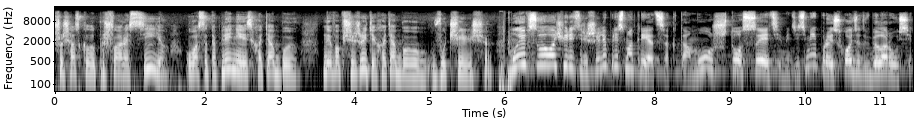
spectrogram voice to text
Що зараз, коли прийшла Росія, у вас отоплення є хоча б не в общежитии, хоча б в училище. Мы, в свою очередь, решили присмотреться к тому, что с этими детьми происходит в Беларуси.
